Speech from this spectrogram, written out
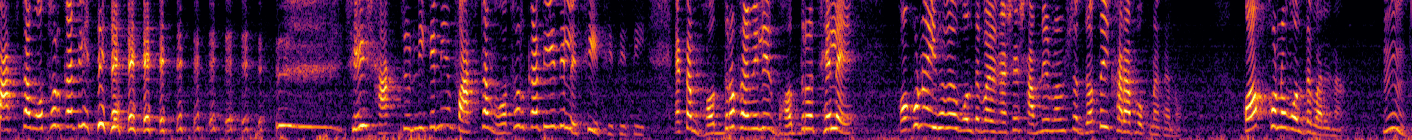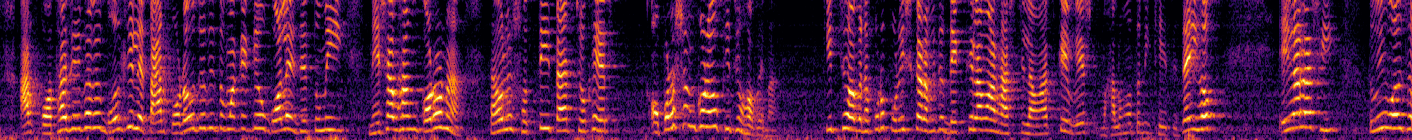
পাঁচটা বছর কাটিয়ে দিলে। সেই শাকচুন্নিকে নিয়ে পাঁচটা বছর কাটিয়ে দিলে। ছি ছি ছি ছি। একটা ভদ্র ফ্যামিলির ভদ্র ছেলে কখনো এইভাবে বলতে পারে না, সে সামনের মানুষটা যতই খারাপ হোক না কেন, কখনো বলতে পারে না। হুম, আর কথা যেইভাবে বলছিলে, তারপরেও যদি তোমাকে কেউ বলে যে তুমি নেশা ভাঙ করো না, তাহলে সত্যিই তার চোখের অপারেশন করেও কিছু হবে না, কিচ্ছু হবে না, পুরো পরিষ্কার। আমি তো দেখছিলাম আর হাসছিলাম, আজকে বেশ ভালো মতনই খেয়েছে। যাই হোক, এবার আসি, তুমি বলছো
